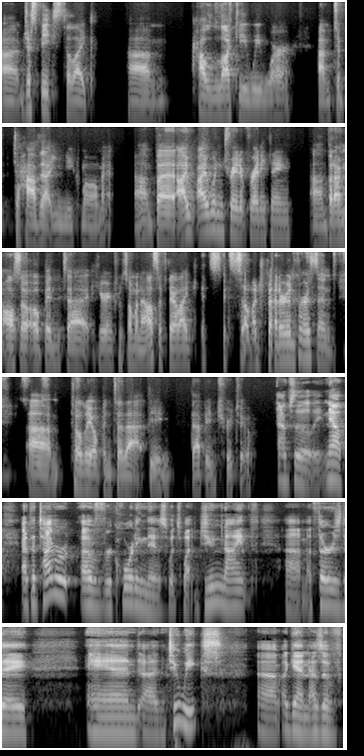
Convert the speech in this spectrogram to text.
uh, just speaks to like um, how lucky we were um, to, to have that unique moment. Um, but I, I wouldn't trade it for anything. Um, but i'm also open to hearing from someone else if they're like it's it's so much better in person. Um, totally open to that being that being true too. Absolutely. Now at the time of recording this what's what june 9th um, a Thursday, and uh, in two weeks, uh, again, as of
